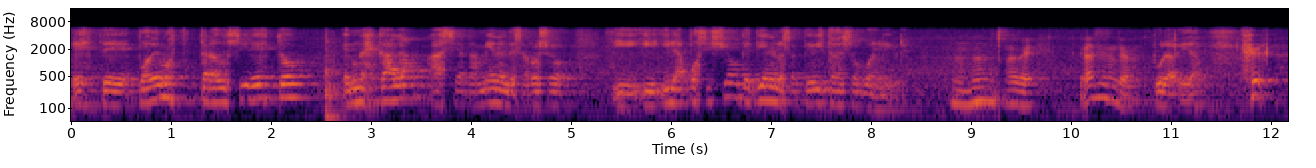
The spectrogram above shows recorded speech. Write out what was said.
Este, podemos traducir esto en una escala hacia también el desarrollo y, la posición que tienen los activistas de software libre. Gracias, Santiago. Pura vida.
